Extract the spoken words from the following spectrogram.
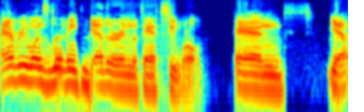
Everyone's living together in the fantasy world, and yeah,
